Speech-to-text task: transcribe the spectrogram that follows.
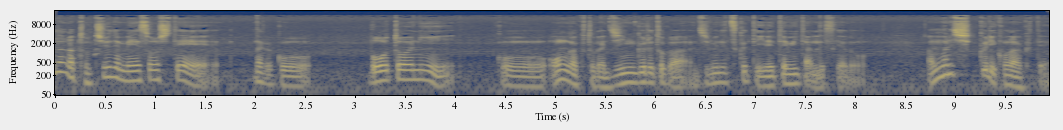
なんか途中で瞑想してなんかこう冒頭にこう音楽とかジングルとか自分で作って入れてみたんですけどあんまりしっくりこなくて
